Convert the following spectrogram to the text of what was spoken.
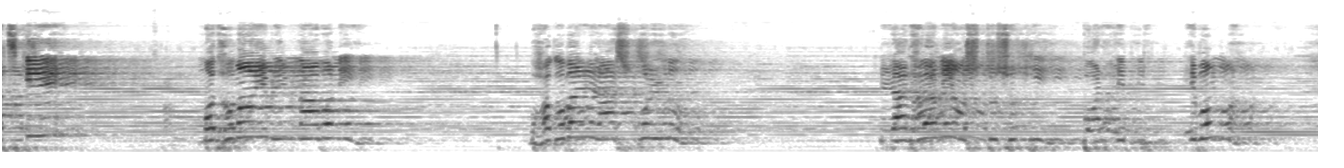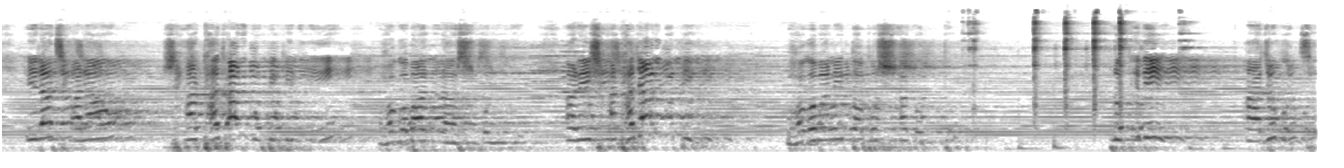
আজকে মধুময় বৃন্দাবনে ভগবান রাস করল। রাধারানী অষ্টসখী বড়াই এবং এরা ছাড়াও ষাট হাজার গোপীকে নিয়ে ভগবান রাস করল। আর এই ষাট হাজার গোপী ভগবানের তপস্যা করত। প্রতিদিন আজও করছে।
